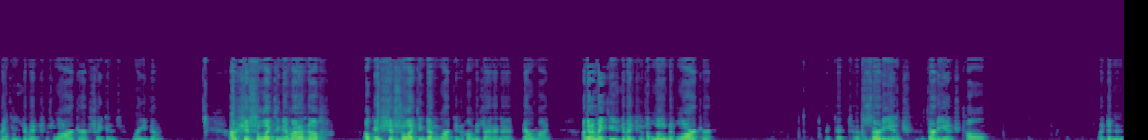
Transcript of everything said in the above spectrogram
make these dimensions larger so you can read them. I'm shift selecting them. I don't know if, okay, shift selecting doesn't work in Home Designer now. Never mind. I'm going to make these dimensions a little bit larger. Make that uh, 30 inch, 30 inch tall. I didn't,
